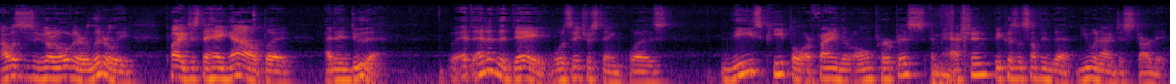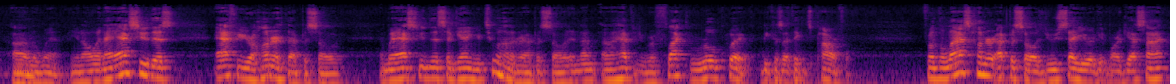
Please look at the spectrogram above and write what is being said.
I was just going over there literally, probably just to hang out, but I didn't do that. But at the end of the day, what was interesting was these people are finding their own purpose and mm-hmm. passion because of something that you and I just started out of the mm-hmm. whim. You know, and I asked you this after your hundredth episode. I'm going to ask you this again, your 200th episode, and I'm, I'm going to have you reflect real quick because I think it's powerful. From the last 100 episodes, you said you were going to get more guests on.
